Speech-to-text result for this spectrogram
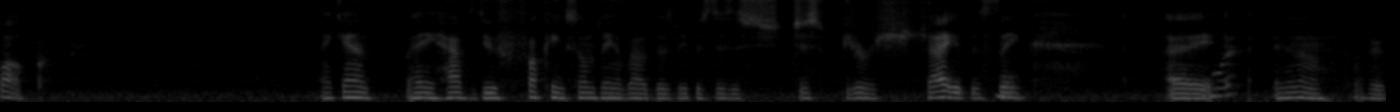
fuck. I can't. I have to do fucking something about this because this is sh- just pure shit. This thing. I. I don't know. Fuck it.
